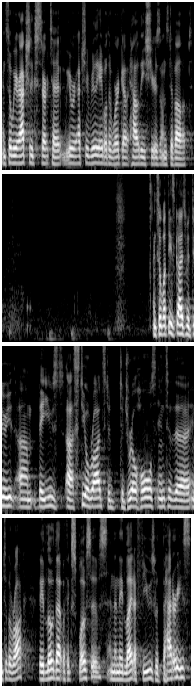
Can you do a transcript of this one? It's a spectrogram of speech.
and so we were actually start to, we were actually really able to work out how these shear zones developed. And so what these guys would do, um, they used uh, steel rods to, to drill holes into the, into the rock. They'd load that with explosives, and then they'd light a fuse with batteries,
